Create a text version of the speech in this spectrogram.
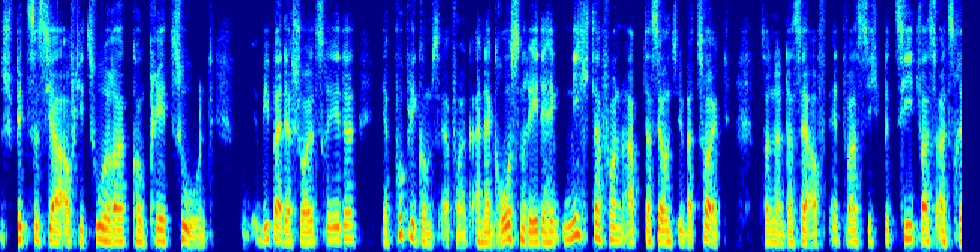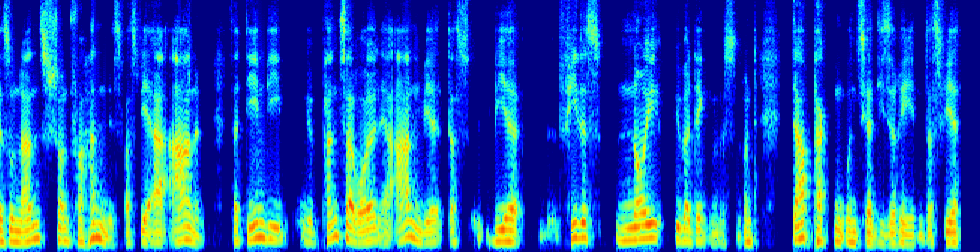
spitzt es ja auf die Zuhörer konkret zu. Und wie bei der Scholz-Rede, der Publikumserfolg einer großen Rede hängt nicht davon ab, dass er uns überzeugt, sondern dass er auf etwas sich bezieht, was als Resonanz schon vorhanden ist, was wir erahnen. Seitdem die Panzer rollen, erahnen wir, dass wir vieles neu überdenken müssen. Und da packen uns ja diese Reden, dass wir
